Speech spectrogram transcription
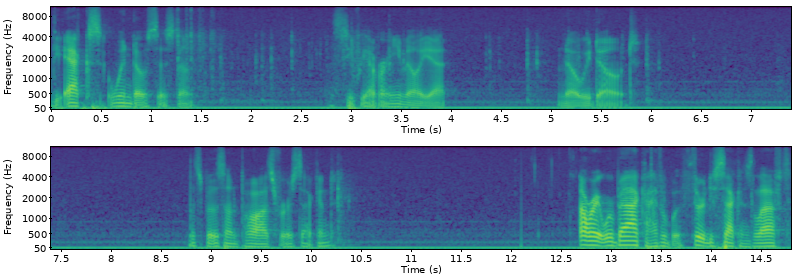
the X window system. Let's see if we have our email yet. No, we don't. Let's put this on pause for a second. Alright, we're back. I have about 30 seconds left.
